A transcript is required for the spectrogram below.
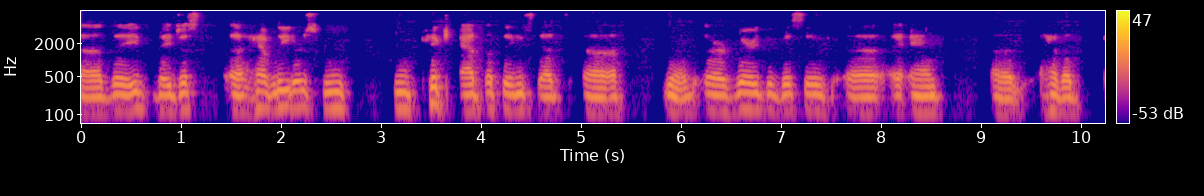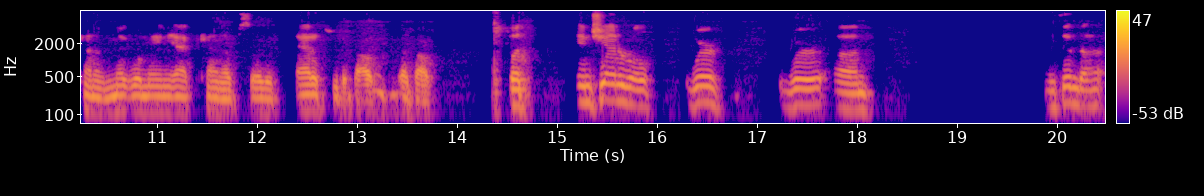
uh, they they just uh, have leaders who who pick at the things that uh, you know, are very divisive uh, and uh, have a kind of megalomaniac kind of sort of attitude about about. But in general, we're we're um, within the,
